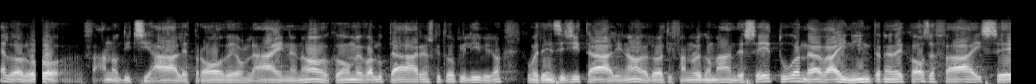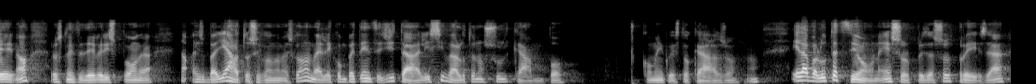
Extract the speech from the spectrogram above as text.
E allora loro fanno DCA, le prove online, no? come valutare, hanno scritto proprio libri, no? competenze digitali, no? allora ti fanno le domande, se tu andavai in internet cosa fai, se, no? lo studente deve rispondere. No, è sbagliato secondo me, secondo me le competenze digitali si valutano sul campo, come in questo caso. No? E la valutazione, sorpresa sorpresa,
